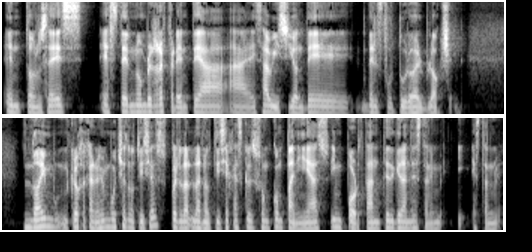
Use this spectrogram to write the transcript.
Entonces, este nombre referente a, esa visión de, del futuro del blockchain. No hay, creo que acá no hay muchas noticias, pues la, noticia acá es que son compañías importantes, grandes, están, están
